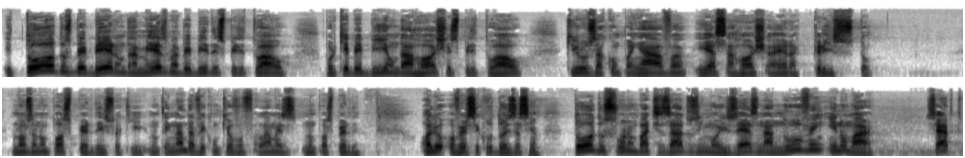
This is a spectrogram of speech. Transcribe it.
E todos beberam da mesma bebida espiritual, porque bebiam da rocha espiritual que os acompanhava, e essa rocha era Cristo. Irmãos, eu não posso perder isso aqui. Não tem nada a ver com o que eu vou falar, mas não posso perder. Olha o versículo 2, diz assim: ó, Todos foram batizados em Moisés na nuvem e no mar. Certo?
